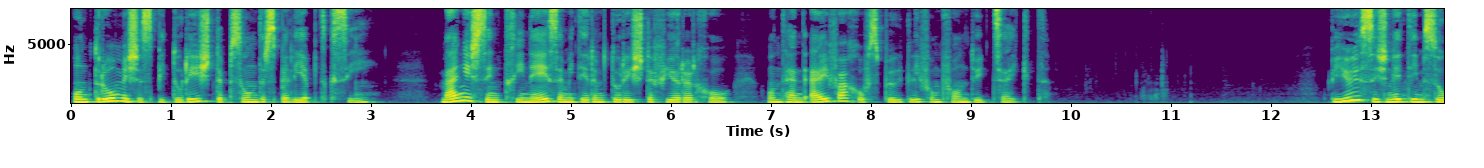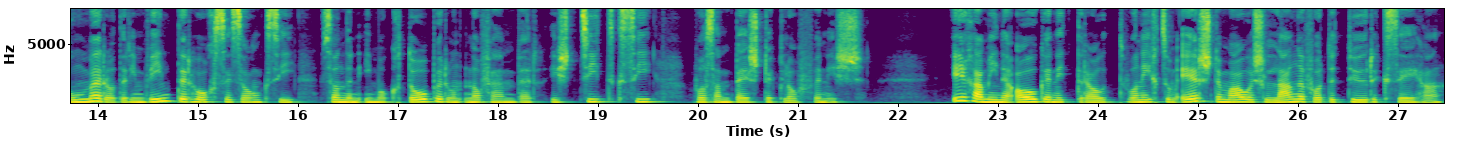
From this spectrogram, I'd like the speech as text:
und darum ist es bei Touristen besonders beliebt gewesen. Manchmal sind die Chinesen mit ihrem Touristenführer gekommen und haben einfach aufs Bildchen vom Fondue gezeigt. Bei uns war nicht im Sommer oder im Winter Hochsaison, sondern im Oktober und November war die Zeit, es am besten gelaufen ist. Ich habe meinen Augen nicht getraut, als ich zum ersten Mal eine Schlange vor der Tür gesehen habe.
